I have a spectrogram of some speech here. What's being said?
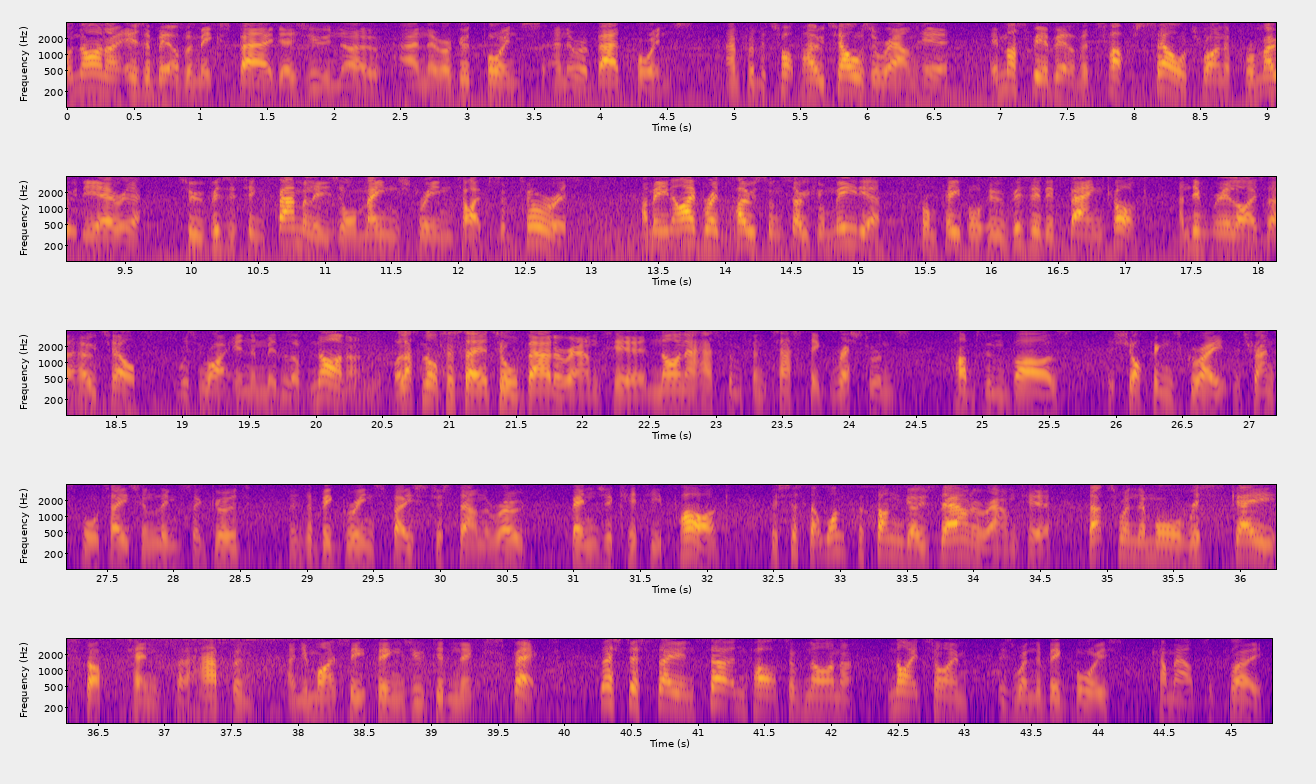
Well, Nana is a bit of a mixed bag, as you know, and there are good points and there are bad points. And for the top hotels around here, it must be a bit of a tough sell trying to promote the area to visiting families or mainstream types of tourists. I mean, I've read posts on social media from people who visited Bangkok and didn't realise their hotel was right in the middle of Nana. Well, that's not to say it's all bad around here. Nana has some fantastic restaurants, pubs and bars. The shopping's great, the transportation links are good. There's a big green space just down the road, Benjakitti Park. It's just that once the sun goes down around here, that's when the more risque stuff tends to happen and you might see things you didn't expect. Let's just say in certain parts of Nana, nighttime is when the big boys come out to play.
